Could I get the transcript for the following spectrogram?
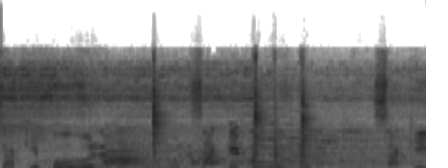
সাকিপুরা সাকিপুরা সাকি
